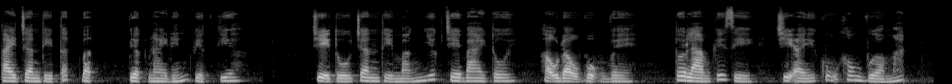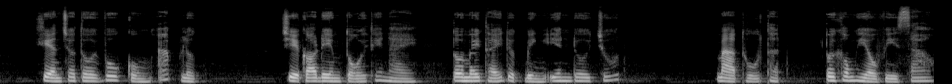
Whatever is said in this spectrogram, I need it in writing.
Tay chân thì tất bật, việc này đến việc kia. Chị Tú chân thì mắng nhiếc chê bai tôi, hậu đậu vụng về. Tôi làm cái gì, chị ấy cũng không vừa mắt, khiến cho tôi vô cùng áp lực. Chỉ có đêm tối thế này, tôi mới thấy được bình yên đôi chút. Mà thú thật, tôi không hiểu vì sao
